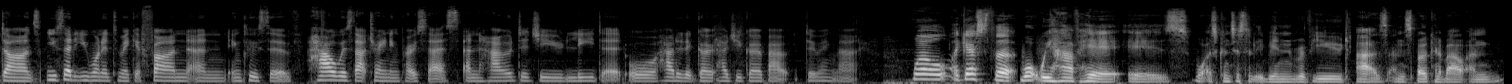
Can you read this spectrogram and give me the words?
dance. You said you wanted to make it fun and inclusive. How was that training process and how did you lead it or how did it go how did you go about doing that? Well, I guess that what we have here is what has consistently been reviewed as and spoken about and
